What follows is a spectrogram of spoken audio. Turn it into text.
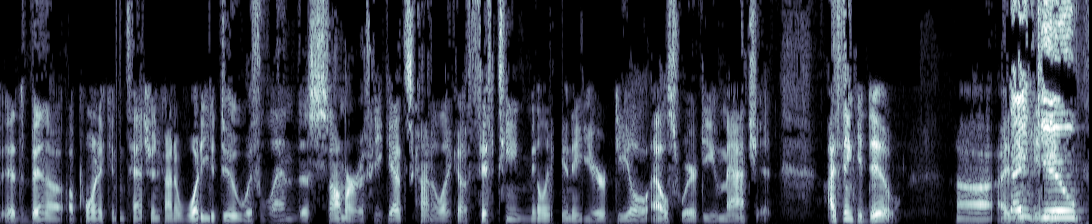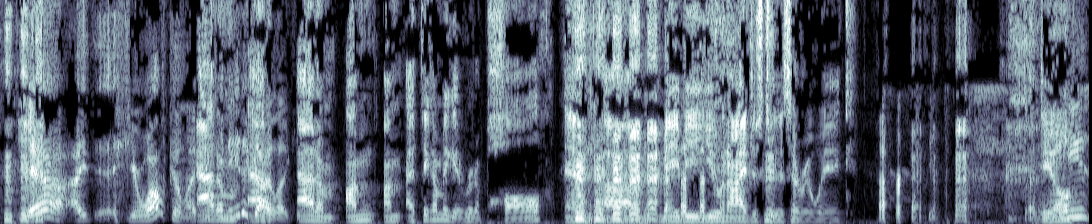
it's been a, a point of contention. Kind of, what do you do with Len this summer if he gets kind of like a 15 million a year deal elsewhere? Do you match it? I think you do. Uh, I Thank think you, Need, yeah, I, you're welcome. I think Adam. you need a guy like you. Adam, I'm, I'm, I think I'm gonna get rid of Paul, and um, maybe you and I just do this every week. All right. But Deal? He's,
